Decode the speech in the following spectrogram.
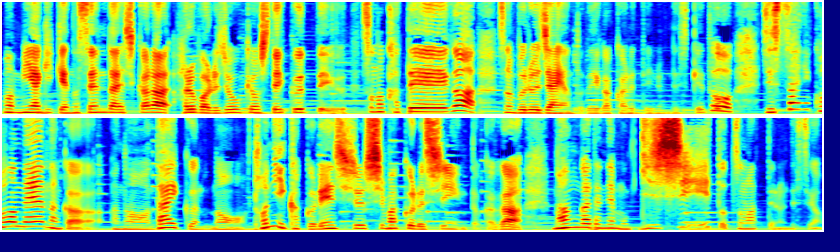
まあ、宮城県の仙台市からはるばる上京していくっていうその過程がそのブルージャイアントで描かれているんですけど実際にこのねなんかあの大君のとにかく練習しまくるシーンとかが漫画でねもうぎしーっと詰まってるんですよ。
